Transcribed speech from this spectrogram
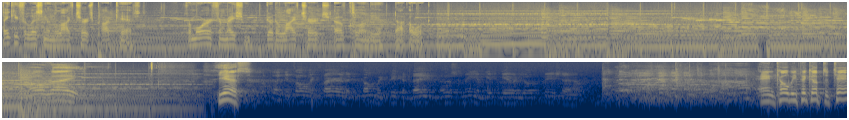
Thank you for listening to Life Church Podcast. For more information, go to lifechurchofcolumbia.org. All right. Yes. And Kobe pick up the te-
